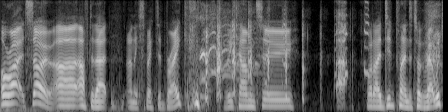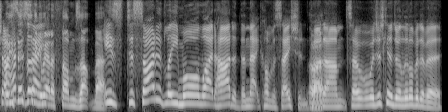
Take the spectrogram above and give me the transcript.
All right, so uh, after that unexpected break, we come to what I did plan to talk about, which I Well, you have said to something say about a thumbs up, Matt. is decidedly more lighthearted than that conversation. But right. um, so we're just going to do a little bit of a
